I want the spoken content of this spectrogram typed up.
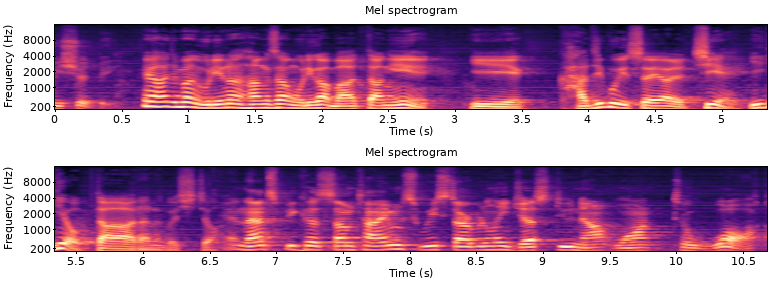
we should be. 예, 하지만 우리는 항상 우리가 마땅히 이 가지고 있어야 할 지혜 이게 없다라는 것이죠. And that's because sometimes we stubbornly just do not want to walk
